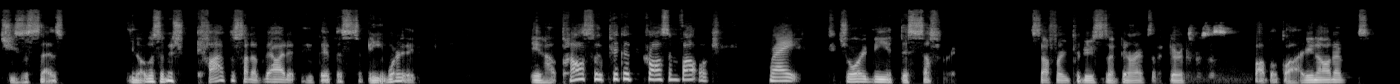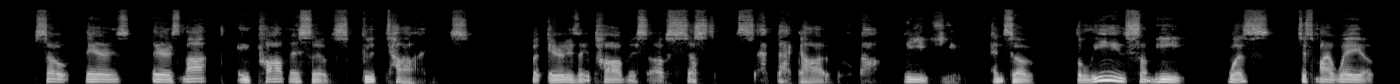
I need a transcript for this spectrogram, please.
Jesus says, you know, listen, if the son of God you did this to me, what are they? gonna do? You know, but also pick up the cross and follow me Right. join me in this suffering. Suffering produces endurance and endurance produces blah, blah, blah. You know what I mean? So there's, there's not a promise of good times, but there is a promise of sustenance and that God will not leave you. And so believe for me was just my way of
